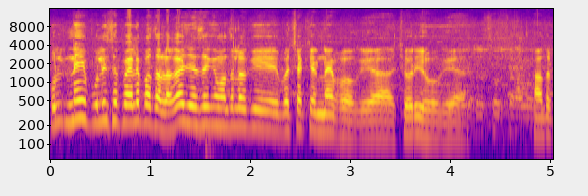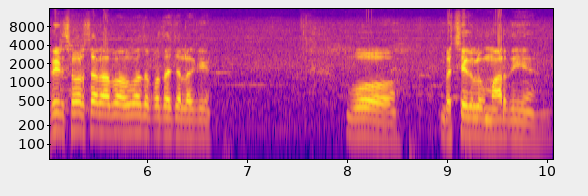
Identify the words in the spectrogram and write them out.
पुल, नहीं पुलिस से पहले पता लगा जैसे कि मतलब कि बच्चा किडनैप हो गया चोरी हो गया। हाँ तो फिर शोर शराबा हुआ तो पता चला कि वो बच्चे को लोग मार दिए हैं।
